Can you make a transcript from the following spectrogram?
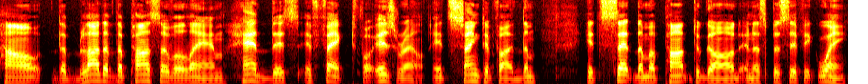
how the blood of the Passover lamb had this effect for Israel. It sanctified them, it set them apart to God in a specific way.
